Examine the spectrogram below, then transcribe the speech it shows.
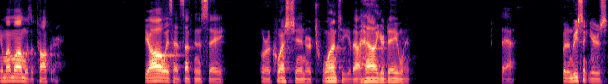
You know, my mom was a talker. She always had something to say or a question or 20 about how your day went ask. But in recent years,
